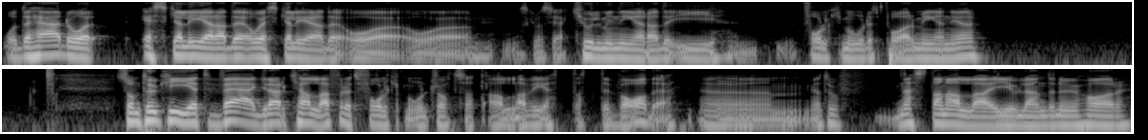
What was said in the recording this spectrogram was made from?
Och det här då eskalerade och eskalerade och, och ska man säga, kulminerade i folkmordet på armenier. Som Turkiet vägrar kalla för ett folkmord trots att alla vet att det var det. Ehm, Jag tror nästan alla EU-länder nu har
